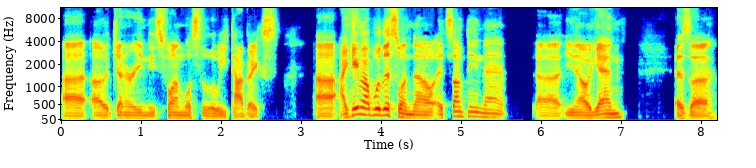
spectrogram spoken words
uh, of generating these fun list of the week topics. Uh, I came up with this one though. It's something that, uh, you know, again, as a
